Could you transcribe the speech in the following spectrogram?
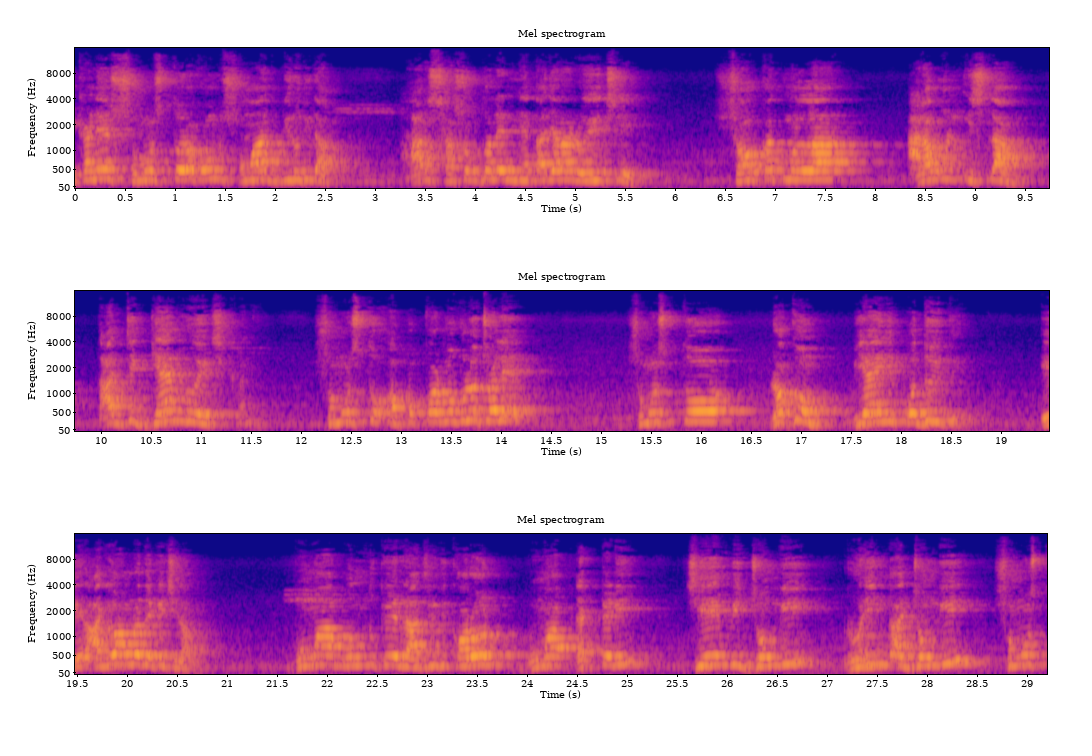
এখানে সমস্ত রকম সমাজ বিরোধীরা আর শাসক দলের নেতা যারা রয়েছে, শওকত মোল্লা আরাবুল ইসলাম, তার যে জ্ঞান রয়েছে এখানে সমস্ত অপকর্মগুলো চলে, সমস্ত রকম বেআইনি পদ্ধতিতে। এর আগেও আমরা দেখেছিলাম, বোমা বন্দুকের রাজনীতিকরণ, বোমা ফ্যাক্টরি জিএমবি জঙ্গি, রোহিঙ্গা জঙ্গি, সমস্ত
